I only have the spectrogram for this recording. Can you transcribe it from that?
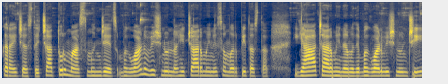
करायची असते. चातुर्मास म्हणजेच भगवान विष्णूंना हे चार महिने समर्पित असतात. या चार महिन्यामध्ये भगवान विष्णूंची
